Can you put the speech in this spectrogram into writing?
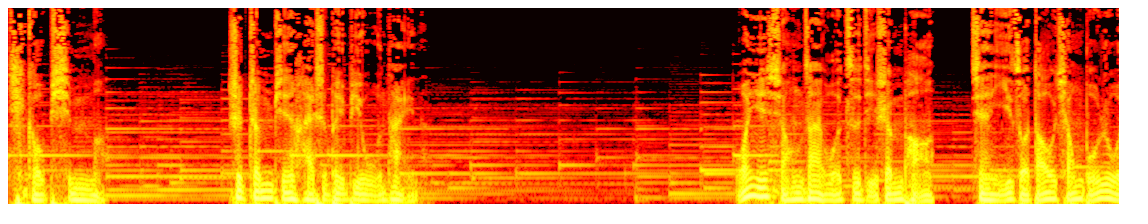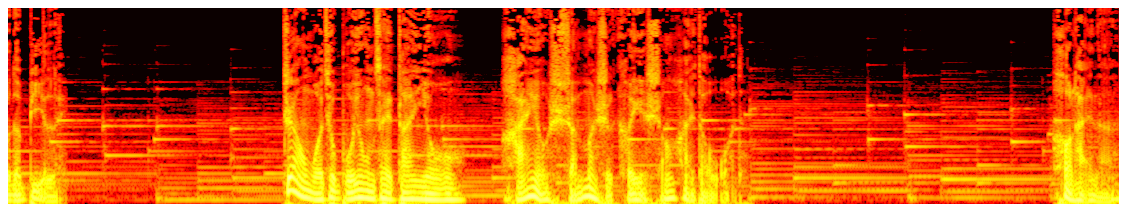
你够拼吗？是真拼还是被逼无奈呢？我也想在我自己身旁建一座刀枪不入的壁垒，这样我就不用再担忧还有什么是可以伤害到我的。后来呢，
